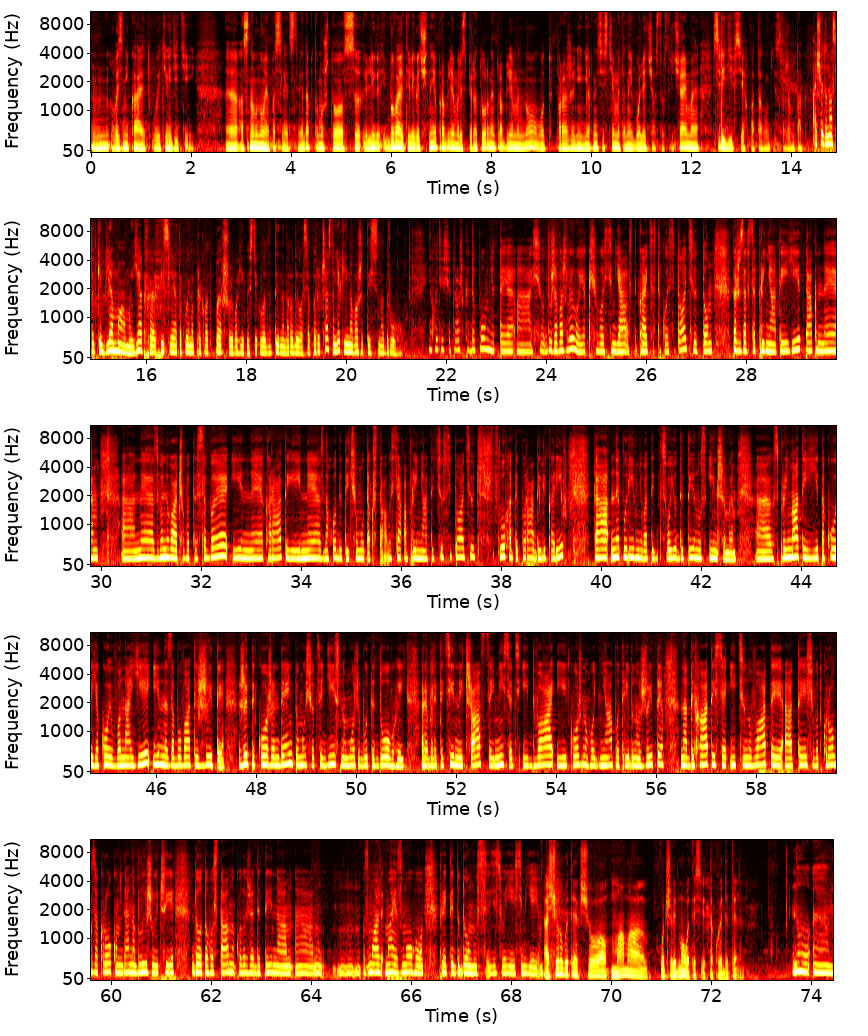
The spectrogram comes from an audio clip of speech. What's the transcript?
м, возникает у этих детей э, основное последствие, да, потому что с, лего- бывают и легочные проблемы, респираторные проблемы, но вот поражение нервной системы это наиболее часто встречаемое среди всех патологий, скажем так. А щодо наслідків для мами, як е, після такої, наприклад, першої вагітності, коли дитина народилася передчасно, як їй наважитись на другу? Я хочу ще трошки доповнити, що дуже важливо, якщо сім'я стикається з такою ситуацією, то перш за все прийняти її, так не, не звинувачувати себе і не карати, і не знаходити, чому так сталося, а прийняти цю ситуацію, слухати поради лікарів та не порівнювати свою дитину з іншими, Е, сприймати її такою, якою вона є, і не забувати жити, жити кожен день, тому що це дійсно може бути довгий реабілітаційний час, цей місяць і два, і кожного дня потрібно жити, надихатися і цінувати те, що от крок за кроком, да, наближуючи до того стану, коли вже дитина а, ну, має змогу прийти додому зі своєю сім'єю. А що робити, якщо мама хоче відмовитись від такої дитини? Ну, е,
